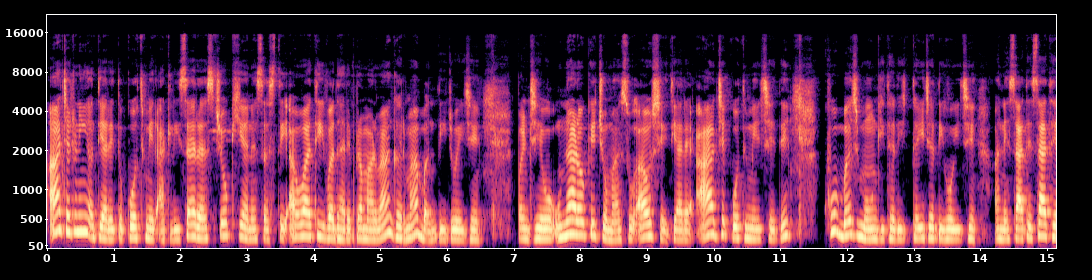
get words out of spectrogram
આ ચટણી અત્યારે તો કોથમીર આટલી સરસ, ચોખ્ખી અને સસ્તી આવવાથી વધારે પ્રમાણમાં ઘરમાં બનતી જ હોય છે. પણ જેવો ઉનાળો કે ચોમાસું આવશે, ત્યારે આ જે કોથમીર છે તે ખૂબ જ મોંઘી થતી, થઈ જતી હોય છે અને સાથે સાથે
